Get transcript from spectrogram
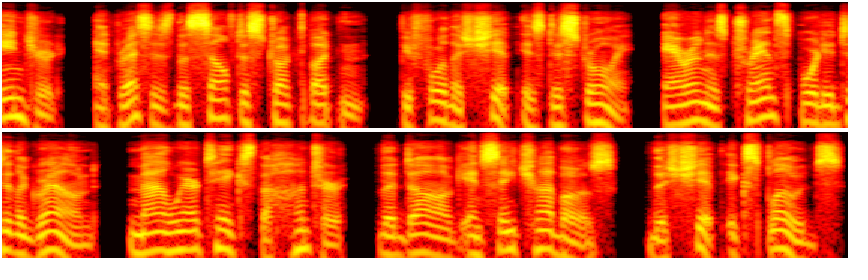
injured, and presses the self-destruct button, before the ship is destroyed, Aaron is transported to the ground, Malware takes the hunter, the dog and Psychobos, the ship explodes.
